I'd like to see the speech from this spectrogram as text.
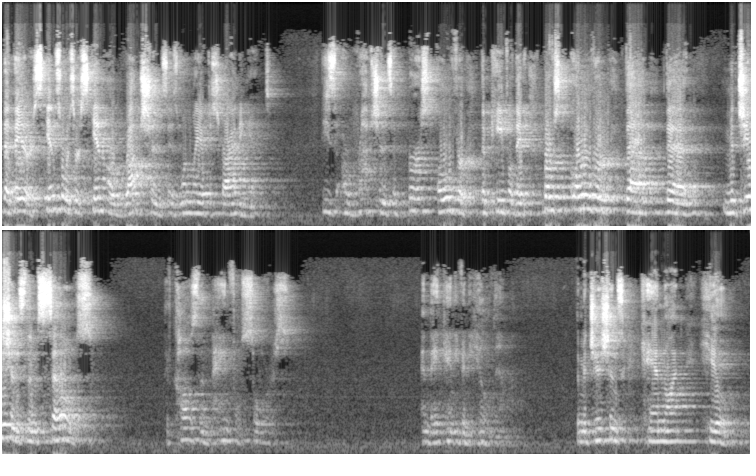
that they are skin sores or skin eruptions, is one way of describing it. These eruptions have burst over the people, they've burst over the, the magicians themselves. They've caused them painful sores and they can't even heal them. The magicians cannot heal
